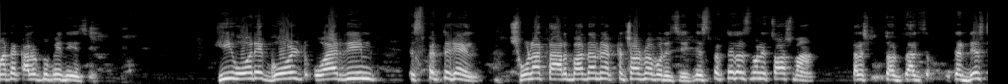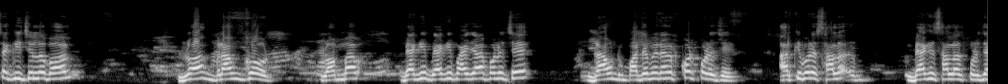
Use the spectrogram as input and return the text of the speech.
মাথায় কালো টুপি দিয়েছে। He wore a gold wire rim spectacle সোনা তার বাঁধানো একটা চশমা পরেছে। স্পেক্টেকলস মানে চশমা। তাহলে ড্রেসটা কি ছিল বল? লং ব্রাউন কোট লম্বা ব্যাগি ব্যাগি পায়জামা পরেছে। ব্রাউন বাদামি রঙের কোট পরেছে। আর কি বলে, সালা ব্যাগি সালোয়ার পরেছে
